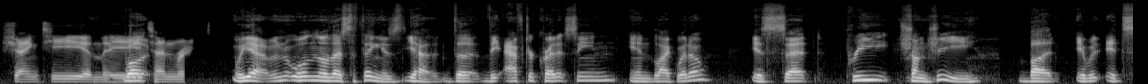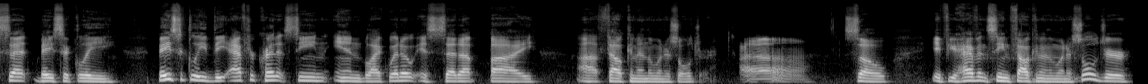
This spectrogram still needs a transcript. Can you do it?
Shang Chi and the Well- Ten Rings. Well, yeah. Well, no, that's the thing is, yeah, the the after credit scene in Black Widow is set pre Shang Chi, but it wa- it's set basically basically the after credit scene in Black Widow is set up by uh, Falcon and the Winter Soldier. Oh. So if you haven't seen Falcon and the Winter Soldier,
